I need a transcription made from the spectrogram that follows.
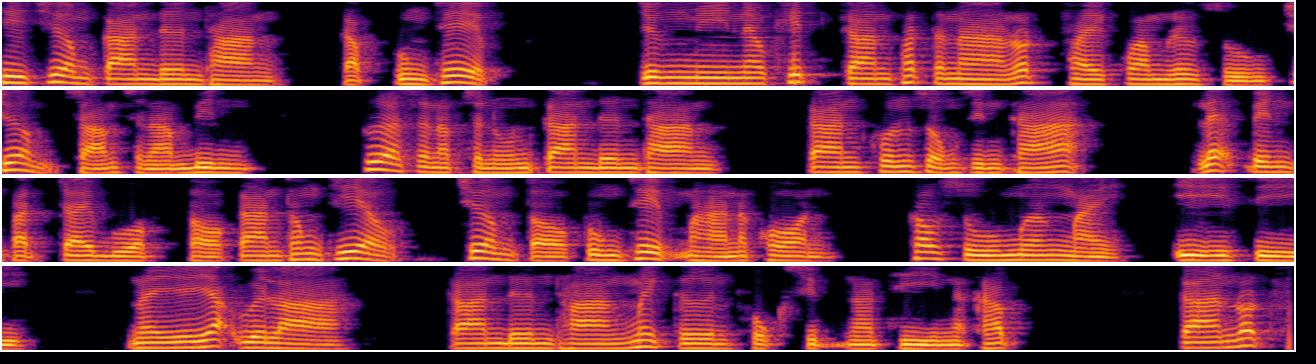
ที่เชื่อมการเดินทางกับกรุงเทพ จึงมีแนวคิดการพัฒนารถไฟความเร็วสูงเชื่อม 3 สนามบิน เพื่อสนับสนุนการเดินทาง การขนส่งสินค้า และเป็นปัจจัยบวกต่อการท่องเที่ยว เชื่อมต่อกรุงเทพมหานคร เข้าสู่เมืองใหม่ EEC ในระยะเวลาการเดินทางไม่เกิน 60 นาทีนะครับ การรถไฟ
